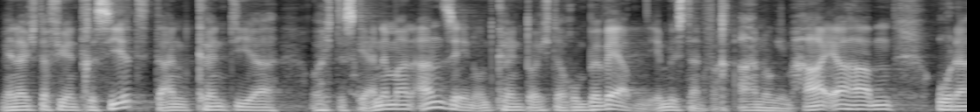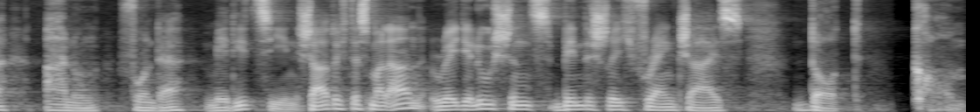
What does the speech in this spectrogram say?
wenn euch dafür interessiert, dann könnt ihr euch das gerne mal ansehen und könnt euch darum bewerben. Ihr müsst einfach Ahnung im HR haben oder Ahnung von der Medizin. Schaut euch das mal an. radiolutions-franchise.com.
